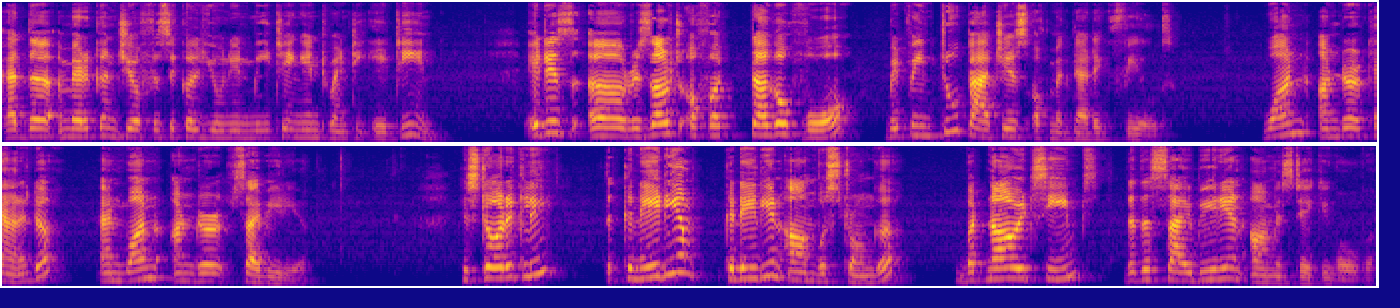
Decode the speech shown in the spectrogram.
at the American Geophysical Union meeting in 2018, it is a result of a tug of war between two patches of magnetic field, one under Canada and one under Siberia. Historically, the Canadian, Canadian arm was stronger, but now it seems that the Siberian arm is taking over.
